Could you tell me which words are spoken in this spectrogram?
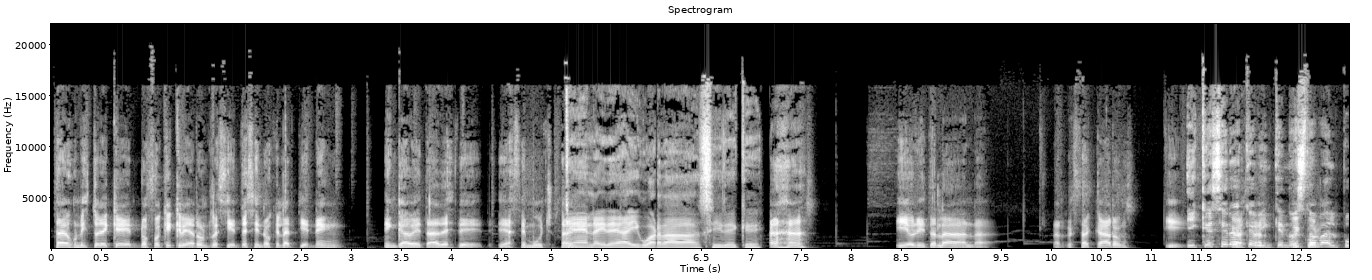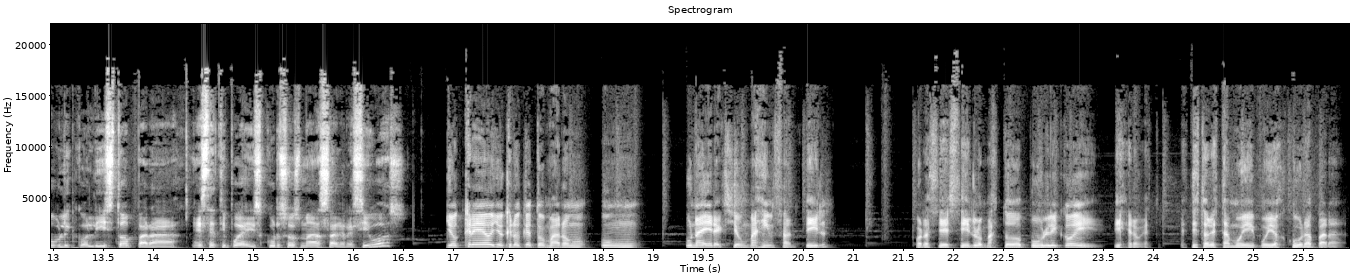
O sea, es una historia que no fue que crearon reciente, sino que la tienen engavetada desde, desde hace muchos años. Tienen la idea ahí guardada así de que... Ajá. Y ahorita la, la, resacaron. Y, ¿Y qué será, Kevin? ¿Que no estaba el público listo para este tipo de discursos más agresivos? Yo creo, yo creo que tomaron un, una dirección más infantil, por así decirlo, más todo público y dijeron esto, esta historia está muy, muy oscura para,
